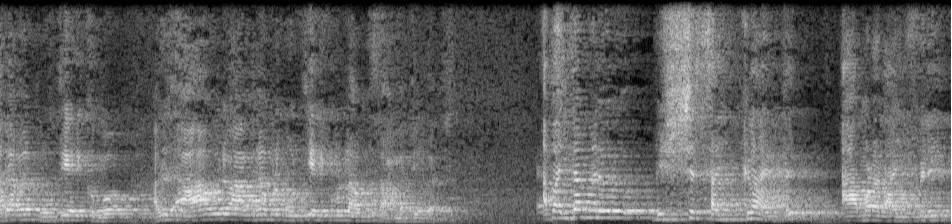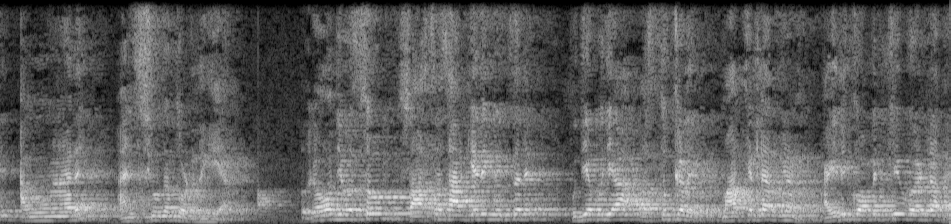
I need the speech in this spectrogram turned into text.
അത് അങ്ങനെ പൂർത്തീകരിക്കുമ്പോൾ അത് ആ ഒരു ആഗ്രഹം നമ്മൾ പൂർത്തീകരിക്കുമ്പോഴാവുന്ന സാമ്പത്തിക ടെൻഷൻ അപ്പൊ ഇതങ്ങനെ ഒരു വിഷ സൈക്കിളായിട്ട് നമ്മുടെ ലൈഫിൽ അങ്ങനെ അനുസ്യൂതം തുടരുകയാണ്. ഓരോ ദിവസവും ശാസ്ത്ര സാങ്കേതിക വിദ്യയിൽ പുതിയ പുതിയ വസ്തുക്കൾ മാർക്കറ്റിൽ ഇറങ്ങുകയാണ്. ഹൈലി കോമ്പറ്റീവ് വേൾഡാണ്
